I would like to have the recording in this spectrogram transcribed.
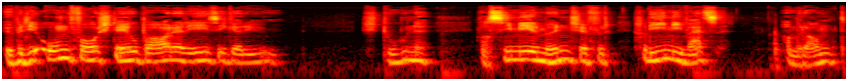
über die unvorstellbaren riesigen Räume. Staunen, was sind wir Menschen für kleine Wesen am Rand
